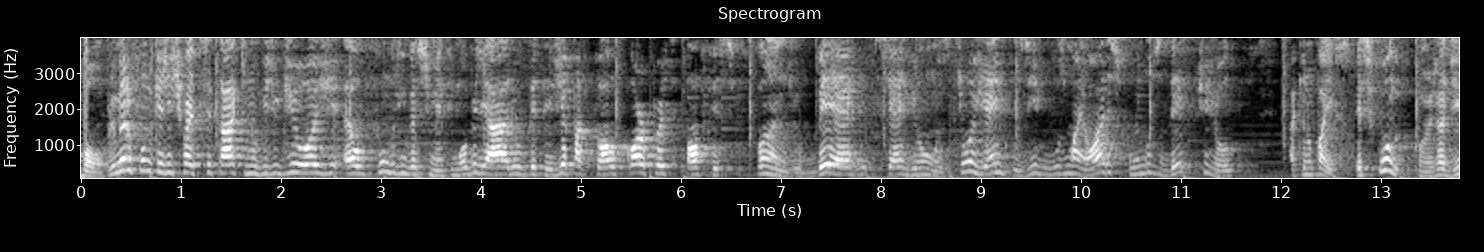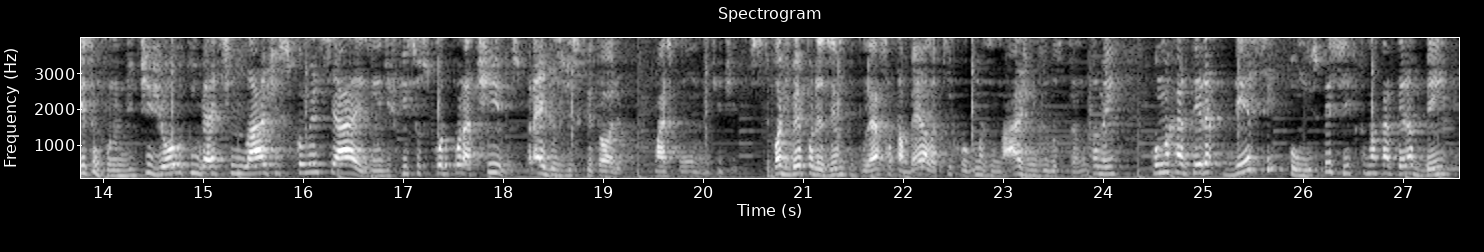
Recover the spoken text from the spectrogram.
Bom, o primeiro fundo que a gente vai citar aqui no vídeo de hoje é o Fundo de Investimento Imobiliário BTG Pactual Corporate Office Fund, o BRCR11, que hoje é inclusive um dos maiores fundos de tijolo aqui no país. Esse fundo, como eu já disse, é um fundo de tijolo que investe em lajes comerciais, em edifícios corporativos, prédios de escritório, mais comumente ditos. Você pode ver, por exemplo, por essa tabela aqui, com algumas imagens ilustrando também, como a carteira desse fundo específico é uma carteira bem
